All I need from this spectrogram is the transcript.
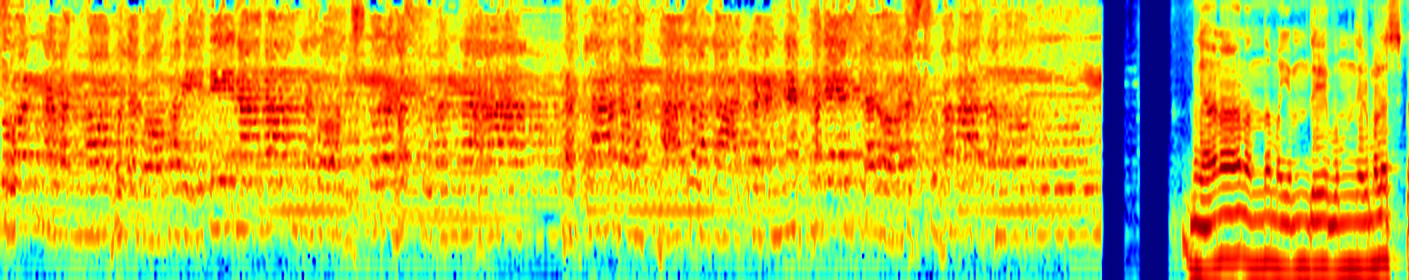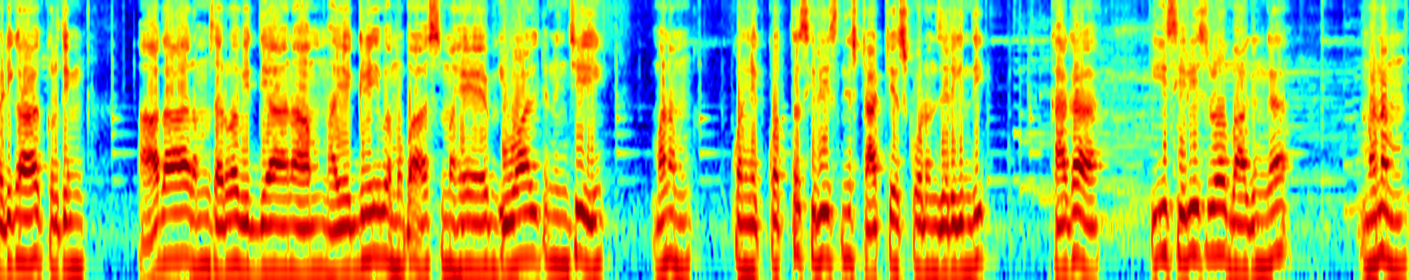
सुवर्णवर्णो भुजगोपवीतीनागान्तको निष्कुरघस्तुतन्नः प्रह्लादवद्भागवताग्रगण्यध्वजेश्वरो नः शुभमातमो జ్ఞానానందమయం దేవం నిర్మలస్ఫటికాకృతిం ఆధారం సర్వవిద్యానాం హయగ్రీవముపాస్మహే ఇవాల్టి నుంచి మనం కొన్ని కొత్త సిరీస్ని స్టార్ట్ చేసుకోవడం జరిగింది కాగా ఈ సిరీస్లో భాగంగా మనం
